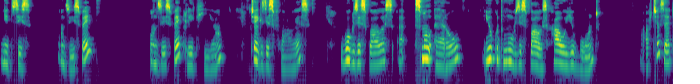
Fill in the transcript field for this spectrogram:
need this on this way. On this way, click here. Check these flowers. Work these flowers. A small arrow. You could move these flowers how you want. After that,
